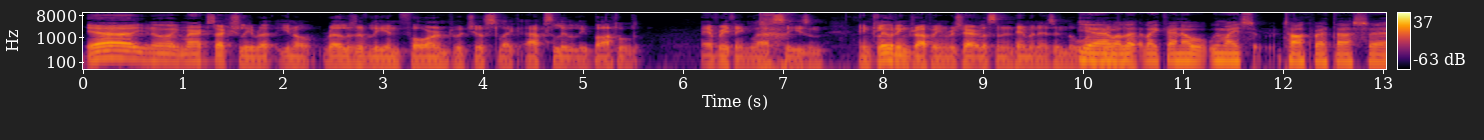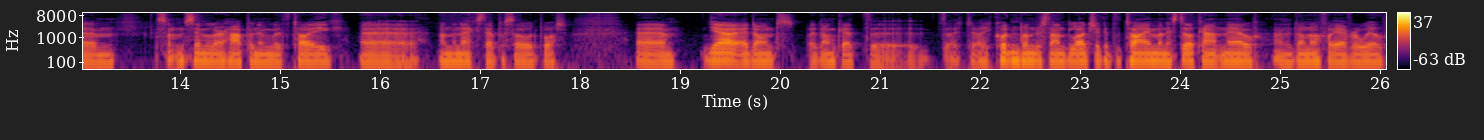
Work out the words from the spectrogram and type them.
Yeah, you know, like Mark's actually, re- you know, relatively informed with just like absolutely bottled everything last season, including dropping Richarlison and Jimenez in the one. Yeah, well, like I know we might talk about that. Um, something similar happening with Tig uh, on the next episode, but um, yeah, I don't, I don't get the, I, I couldn't understand logic at the time, and I still can't now, and I don't know if I ever will.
